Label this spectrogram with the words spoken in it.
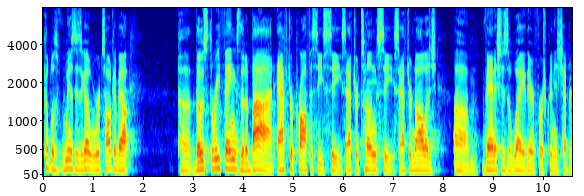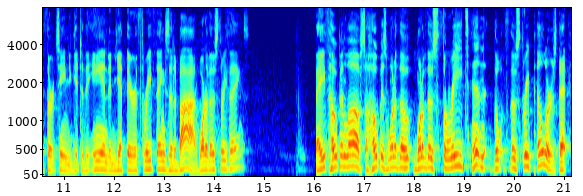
couple of Wednesdays ago, we were talking about uh, those three things that abide after prophecies cease, after tongues cease, after knowledge um, vanishes away. There in 1 Corinthians chapter 13, you get to the end, and yet there are three things that abide. What are those three things? Faith, hope, and love. So hope is one of, the, one of those, three ten, those three pillars that,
